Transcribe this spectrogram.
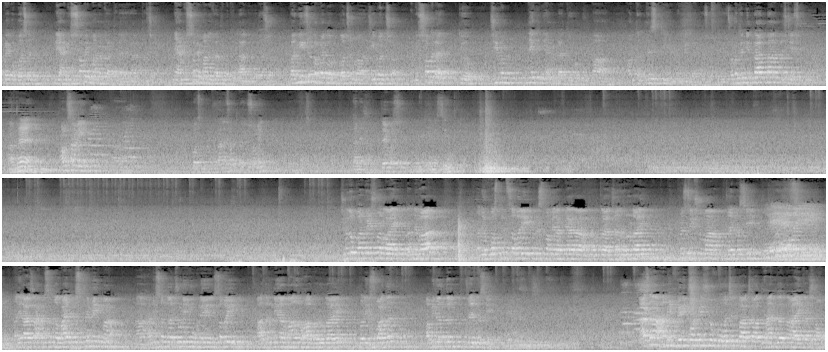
तपाईँको वचनले हामी सबै मानव जातिलाई राख्दछ अनि हामी सबै मानव जातिमाथि लागु हुँदछ परमेश्वर तपाईँको वचनमा जीवन छ हामी सबैलाई त्यो जीवन देख्ने हामीलाई त्यो अ, अन्तर्दृष्टि हामीलाई त्यो छोटो दिन प्रार्थना दृष्टि. आउँछ हामी जानेछौँ समय। धन्यवाद। जय मसिंह जिउँदो परमेश्वरलाई धन्यवाद। अनि उपस्थित सबै कृष्ण मेरा प्यारा प्रभुका जनहरूलाई क्रिस्ट यीशुमा जय मसीह अनि आज हामीसँग लाइभ स्ट्रिमिङमा हामीसँग जोडिनु हुने सबै आदरणीय महानुभावहरूलाई पनि स्वागत अभिनन्दन जय मसीह आज हामी फेरि परमेश्वरको वचनबाट ध्यान गर्न आएका छौँ।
